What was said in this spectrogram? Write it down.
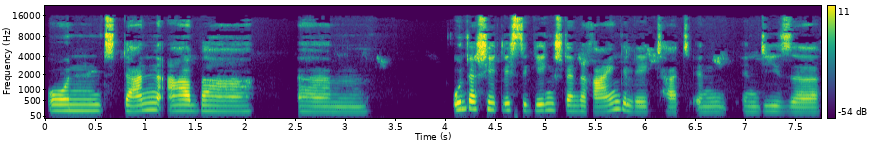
und dann aber ähm, unterschiedlichste Gegenstände reingelegt hat in, in diese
